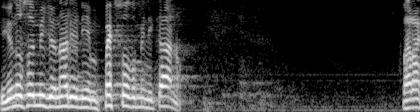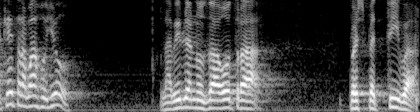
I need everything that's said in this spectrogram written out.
Y yo no soy millonario ni en peso dominicano. ¿Para qué trabajo yo? La Biblia nos da otra perspectiva.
